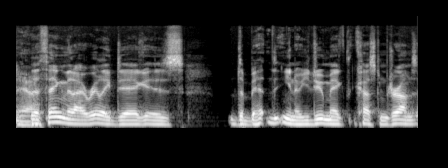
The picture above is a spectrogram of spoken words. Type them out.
Yeah. the thing that I really dig is the bit- you know you do make the custom drums.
